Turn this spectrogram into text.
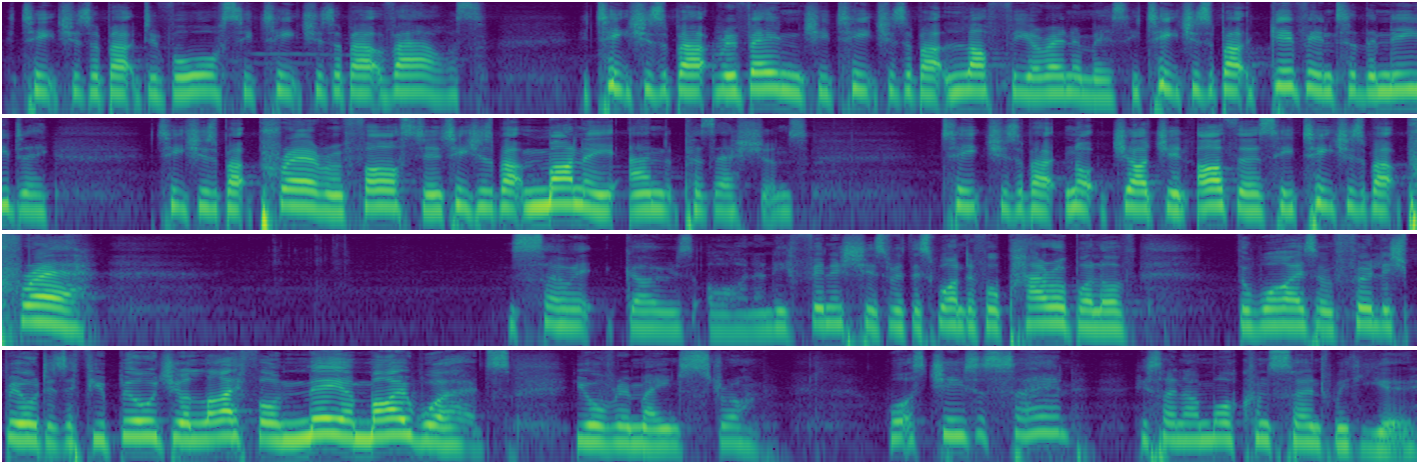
He teaches about divorce. He teaches about vows. He teaches about revenge. He teaches about love for your enemies. He teaches about giving to the needy teaches about prayer and fasting. He teaches about money and possessions. He teaches about not judging others. He teaches about prayer. And so it goes on. And he finishes with this wonderful parable of the wise and foolish builders. If you build your life on me and my words, you'll remain strong. What's Jesus saying? He's saying, I'm more concerned with you.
